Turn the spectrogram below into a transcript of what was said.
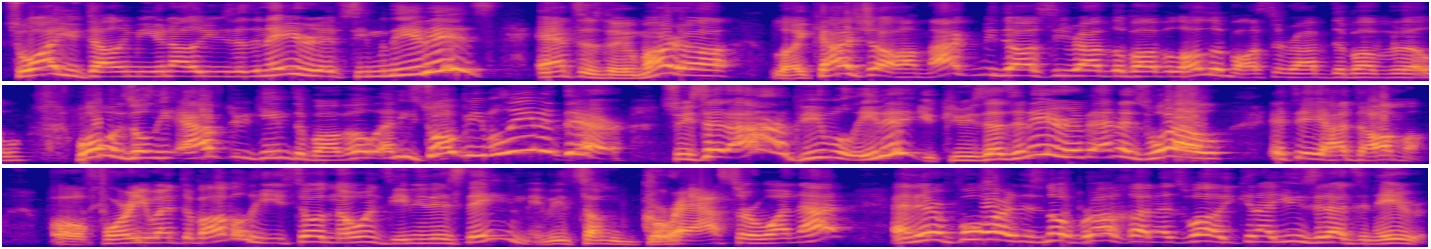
So why are you telling me you're not allowed to use it as an Erev? If seemingly it is. Answers the Gemara, what was only after he came to Bavel and he saw people eat it there. So he said, ah, people eat it, you can use it as an Erev, and as well, it's a Hadama. Before he went to Bavel, he saw no one's eating this thing, maybe it's some grass or whatnot, and therefore there's no bracha, and as well, you cannot use it as an Erev.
